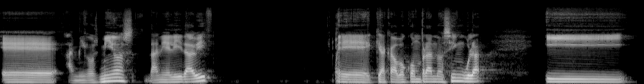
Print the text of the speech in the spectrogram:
eh, amigos míos, Daniel y David, eh, que acabó comprando Singular. Y,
